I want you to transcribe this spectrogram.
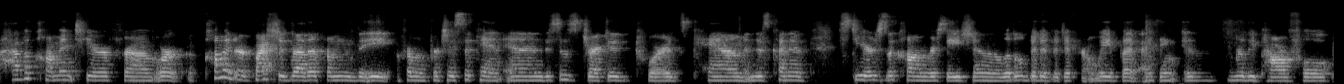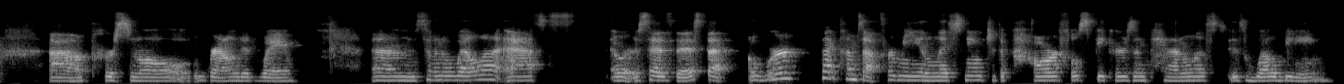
have a comment here from, or a comment or a question rather from the from a participant, and this is directed towards Pam, and this kind of steers the conversation a little bit of a different way, but I think is really powerful, uh, personal, grounded way. Um, so Noella asks or says this that a word that comes up for me in listening to the powerful speakers and panelists is well-being.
